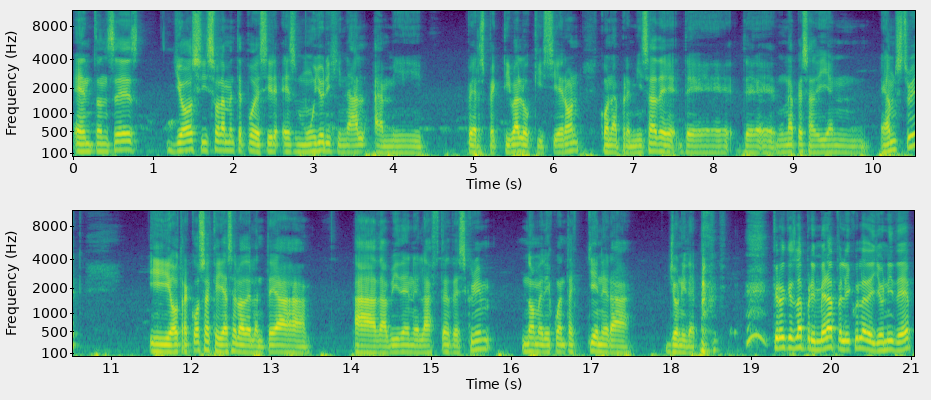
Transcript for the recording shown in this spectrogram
Entonces, yo sí solamente puedo decir, es muy original a mi perspectiva lo que hicieron con la premisa de, de, de una pesadilla en Elm Street. Y otra cosa que ya se lo adelanté a, a David en el after de Scream, no me di cuenta quién era Johnny Depp. creo que es la primera película de Johnny Depp.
